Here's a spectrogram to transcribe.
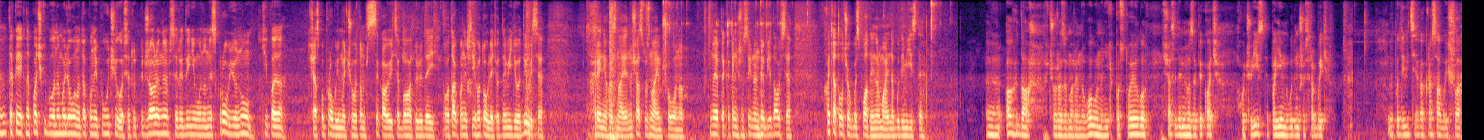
Е, Таке, як на пачці було намальовано, так воно і вийшло. Тут піджарене, всередині воно не з кров'ю. Ну, типа, зараз попробуємо, чого там зсикаються багато людей. Отак вони всі готовлять. От на відео дивишся, хрень його знає. Ну, зараз узнаємо, що воно. Ну, я б таке, звісно, сильно не об'їдався. Хоча толчок безплатний, нормально, будемо їсти. Е, ах, да. Вчора замаринував, воно ніч постояло. Зараз йдемо його запікати. Хочу їсти, поїм і будемо щось робити. Ви подивіться, яка краса вийшла.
